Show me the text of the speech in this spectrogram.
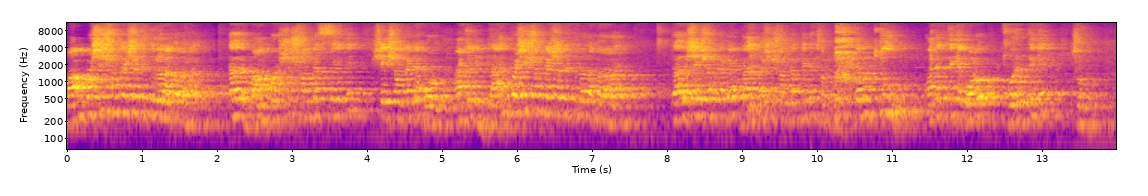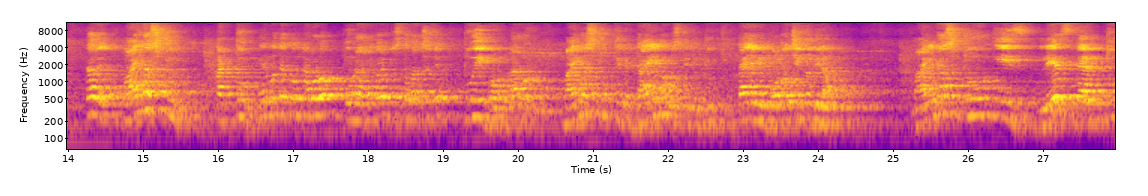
বাম পাশের সংখ্যার সাথে তুলনা করা হয়, তাহলে বাম পাশের সংখ্যার চাইতে সেই সংখ্যাটা বড়। আর যদি ডান পাশের সংখ্যার সাথে তুলনা করা হয়, তাহলে সেই সংখ্যাটা ডান পাশের সংখ্যার থেকে ছোট। যেমন টু অনেক থেকে বড় ফোরের থেকে ছোট। তাহলে মাইনাস টু আর টু এর মধ্যে কোনটা বড়? তোমরা একেবারে বুঝতে পারছ যে টুই বড়, কারণ মাইনাস টু থেকে ডাইন অবস্থিত টু তাই আমি বড় চিহ্ন দিলাম। Minus two is less than two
